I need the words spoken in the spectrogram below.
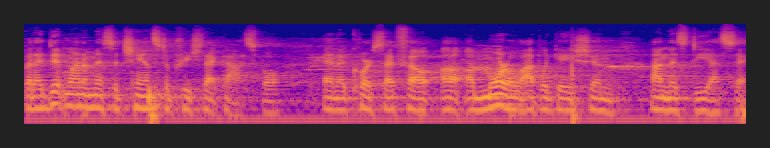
but I didn't want to miss a chance to preach that gospel. And of course, I felt a, a moral obligation on this DSA.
